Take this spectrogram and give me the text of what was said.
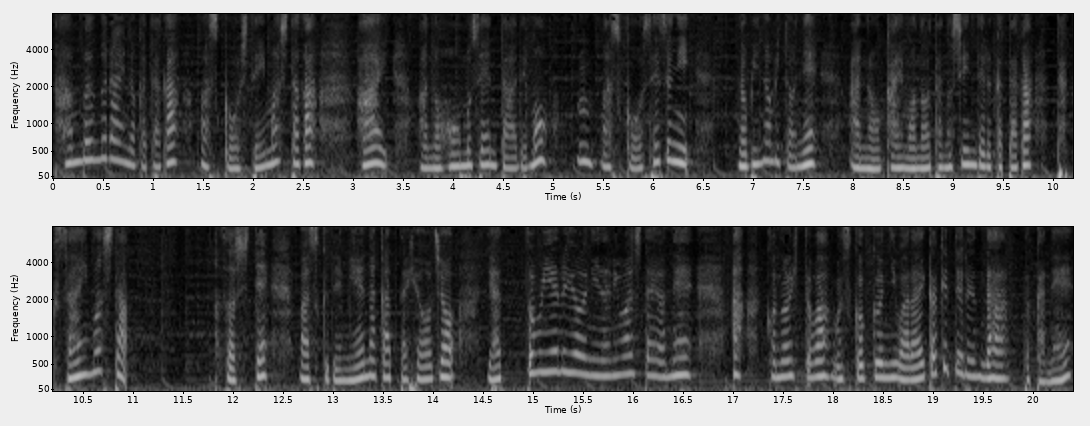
半分ぐらいの方がマスクをしていましたがはいあのホームセンターでも、うん、マスクをせずにのびのびとねあの買い物を楽しんでる方がたくさんいました。そしてマスクで見えなかった表情やっと見えるようになりましたよね。あこの人は息子くんに笑いかけてるんだとかね。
